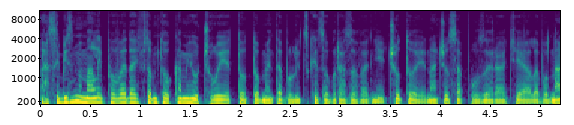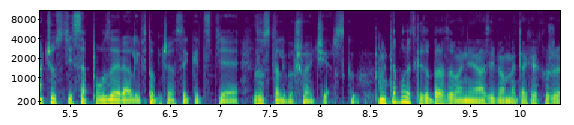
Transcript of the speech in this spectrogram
Asi by sme mali povedať v tomto okamihu, čo je toto metabolické zobrazovanie, čo to je, na čo sa pozeráte, alebo na čo ste sa pozerali v tom čase, keď ste zostali vo Švajčiarsku. Metabolické zobrazovanie nazývame tak ako, že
